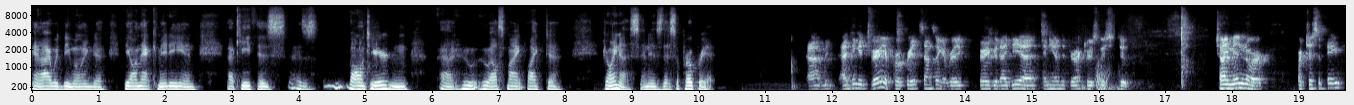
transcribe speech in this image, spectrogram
And I would be willing to be on that committee and uh, Keith has, has volunteered and uh, who, who else might like to join us? And is this appropriate? Um, I think it's very appropriate. Sounds like a very, very good idea. Any other directors wish to chime in or participate?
